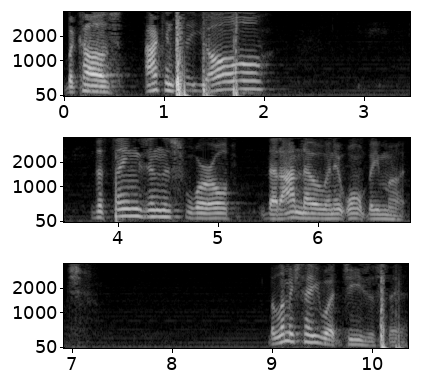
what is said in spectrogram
Because I can tell you all the things in this world that I know, and it won't be much. But let me tell you what Jesus said.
